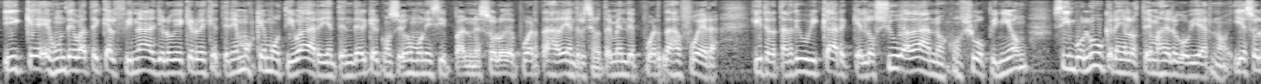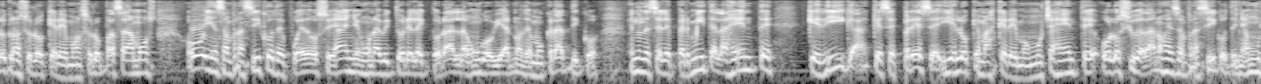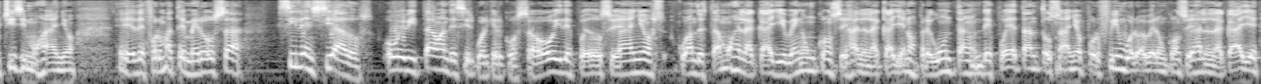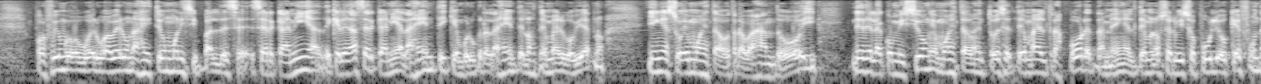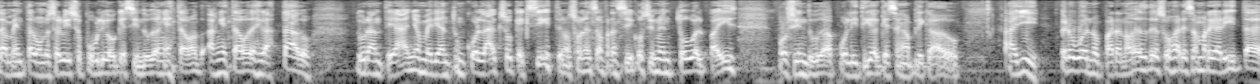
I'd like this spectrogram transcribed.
y que es un debate que al final yo lo que quiero es que tenemos que motivar y entender que el Consejo Municipal no es solo de puertas adentro, sino también de puertas afuera y tratar de ubicar que los ciudadanos con su opinión se involucren en los temas del gobierno y eso es lo que nosotros queremos. Nosotros pasamos hoy en San Francisco después de 12 años en una victoria electoral a un gobierno democrático en donde se le permite a la gente que diga, que se exprese y es lo que más queremos. Mucha gente o los ciudadanos en San Francisco tenían muchísimos años eh, de forma temerosa silenciados o evitaban decir cualquier cosa. Hoy, después de 12 años, cuando estamos en la calle y ven a un concejal en la calle, nos preguntan, después de tantos años, por fin vuelvo a ver un concejal en la calle, por fin vuelvo a ver una gestión municipal de cercanía, de que le da cercanía a la gente y que involucra a la gente en los temas del gobierno, y en eso hemos estado trabajando. Hoy, desde la comisión, hemos estado en todo ese tema del transporte, también el tema de los servicios públicos, que es fundamental, unos servicios públicos que sin duda han estado, han estado desgastados durante años mediante un colapso que existe, no solo en San Francisco, sino en todo el país, por sin duda políticas que se han aplicado allí. Pero bueno, para no deshojar esa margarita,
